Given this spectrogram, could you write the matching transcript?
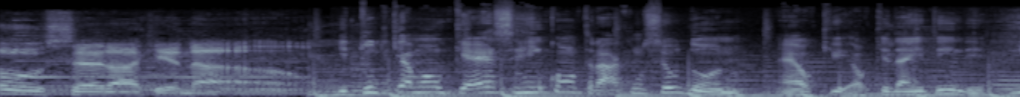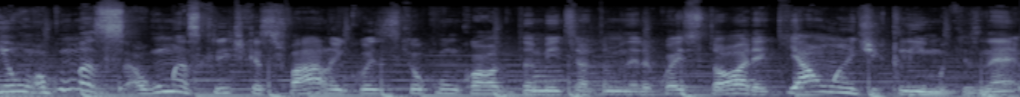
Ou será que não? E tudo que a mão quer é se reencontrar com seu dono, é o que, é o que dá a entender. E algumas, algumas críticas falam, e coisas que eu concordo também de certa maneira com a história, que há um anticlímax, né?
